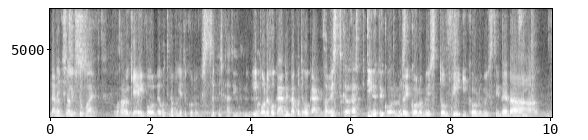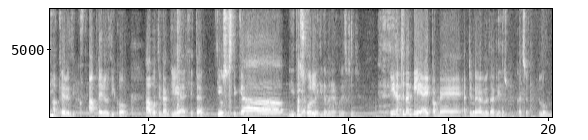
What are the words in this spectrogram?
να, Ναι, να, και θα έλεγε το Wired. Εγώ θα Οκ, έλεγα το- λοιπόν, εγώ τι να πω για το Economist; Δεν πες κάτι. παιδί μου. Λοιπόν, έχω κάνει, να πω τι έχω κάνει. Θα ωραία. πεις καταρχάς τι είναι το Economist. Το Economist, το The Economist είναι ένα The- περιοδικό, περιοδικό από την Αγγλία έρχεται και ουσιαστικά Γιατί ασχολεί... εκεί δεν με έρχονται έτσι ξέρεις. Είναι από την Αγγλία, είπαμε, από τη Μεγάλη Βρετανία, ας πούμε. Κάτσε, Λον-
